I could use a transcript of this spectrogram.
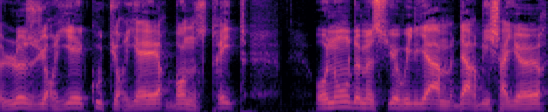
Lesurier couturière, Bond Street, au nom de monsieur William Darbyshire,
